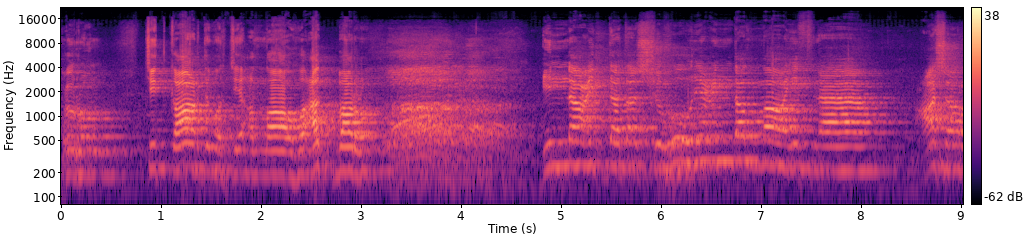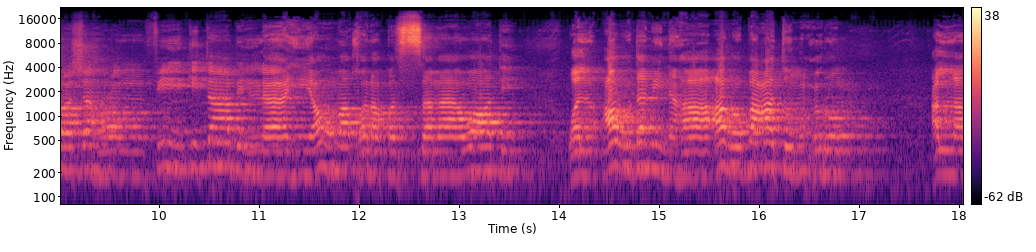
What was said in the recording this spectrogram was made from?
حرم চিৎকার দিয়ে বলছে আল্লাহ আকবর إن عدة الشهور عند الله اثنا عشر شهرا في كتاب الله يوم خلق السماوات والأرض منها أربعة حرم আল্লাহ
